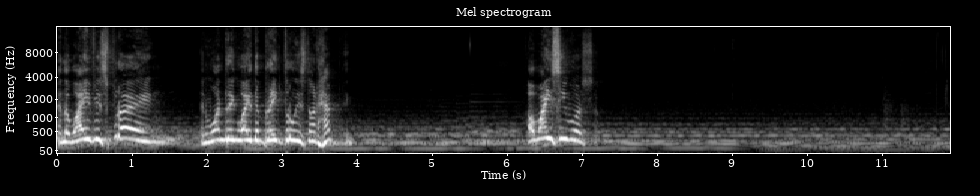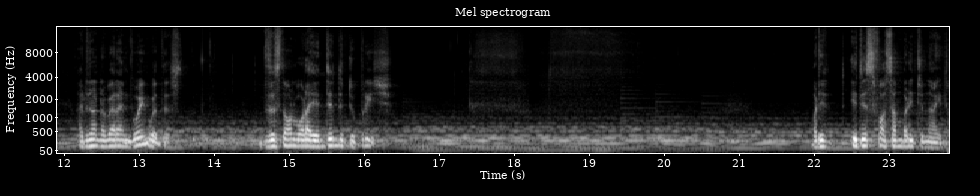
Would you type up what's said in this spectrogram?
and the wife is praying and wondering why the breakthrough is not happening. Or vice versa. I do not know where I'm going with this. This is not what I intended to preach. But it, it is for somebody tonight.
